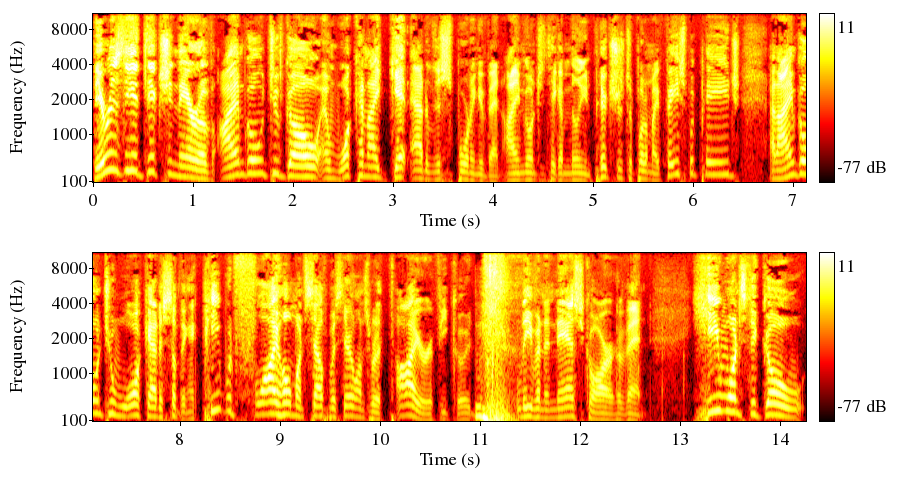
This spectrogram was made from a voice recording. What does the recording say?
There is the addiction there of I'm going to go and what can I get out of this sporting event? I'm going to take a million pictures to put on my Facebook page, and I'm going to walk out of something. Like Pete would fly home on Southwest Airlines with a tire if he could, leaving a NASCAR event. He wants to go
